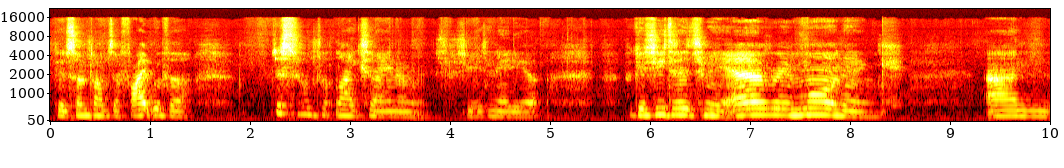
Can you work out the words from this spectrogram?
because sometimes I fight with her. Just like saying oh, she's an idiot. Because she does it to me every morning and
